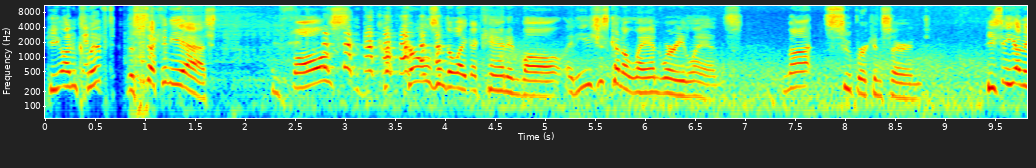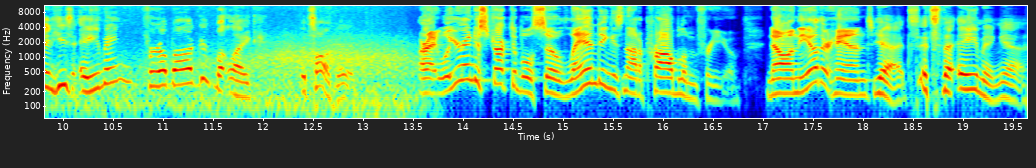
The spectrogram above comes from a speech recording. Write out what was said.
He unclipped the second he asked. He falls, cu- curls into like a cannonball, and he's just gonna land where he lands. Not super concerned. He's, I mean, he's aiming for a bug, but like, it's all good. all right well you're indestructible so landing is not a problem for you now on the other hand Yeah, it's it's the aiming. Yeah,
